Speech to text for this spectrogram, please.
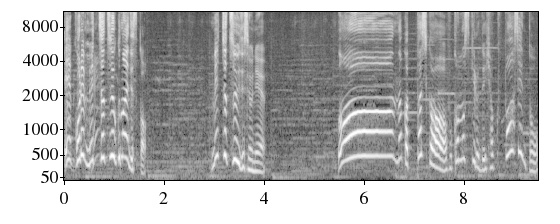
えこれめっちゃ強くないですか？めっちゃ強いですよね。うわーなんか確か他のスキルで100%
